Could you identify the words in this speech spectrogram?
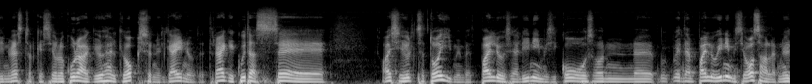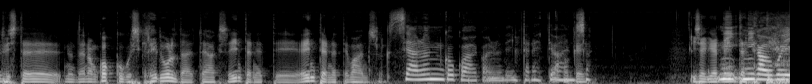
investor, kes ei ole kunagi ühelgi oksjonil käinud, et räägi, kuidas see asi üldse toimib, et palju seal inimesi koos on, või tähendab, palju inimesi osaleb, nüüd vist nüüd enam kokku kuskil ei tulda, et tehakse interneti, interneti vahendusel. seal on kogu aeg olnud interneti vahendusel. Okay isegi nii, nii kaua kui,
